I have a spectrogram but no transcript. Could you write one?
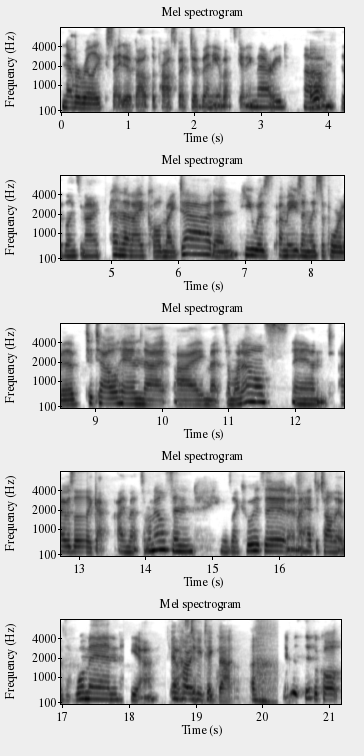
never really excited about the prospect of any of us getting married. Um, oh. siblings and I. And then I called my dad, and he was amazingly supportive to tell him that I met someone else. And I was like, I, I met someone else, and he was like, Who is it? And I had to tell him it was a woman. Yeah. And how did difficult. he take that? it was difficult.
